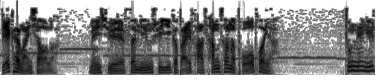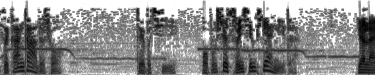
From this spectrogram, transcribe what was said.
别开玩笑了。梅雪分明是一个白发苍苍的婆婆呀！中年女子尴尬的说：“对不起，我不是存心骗你的。原来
